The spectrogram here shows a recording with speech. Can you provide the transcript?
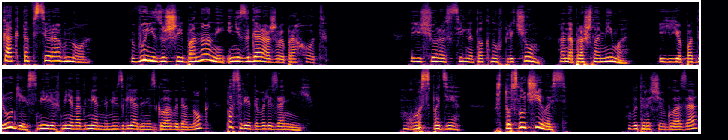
«Как-то все равно. Шей бананы и не загораживай проход». Еще раз сильно толкнув плечом, она прошла мимо, и ее подруги, смерив меня надменными взглядами с головы до ног, последовали за ней. «Господи, что случилось?» Вытаращив глаза,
